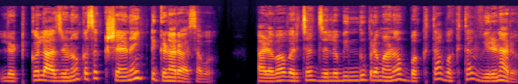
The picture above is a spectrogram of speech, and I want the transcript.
लटकं लाजणं कसं क्षणिक टिकणारं असावं. आळवावरच्या जलबिंदूप्रमाणे बघता बघता विरणारं.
